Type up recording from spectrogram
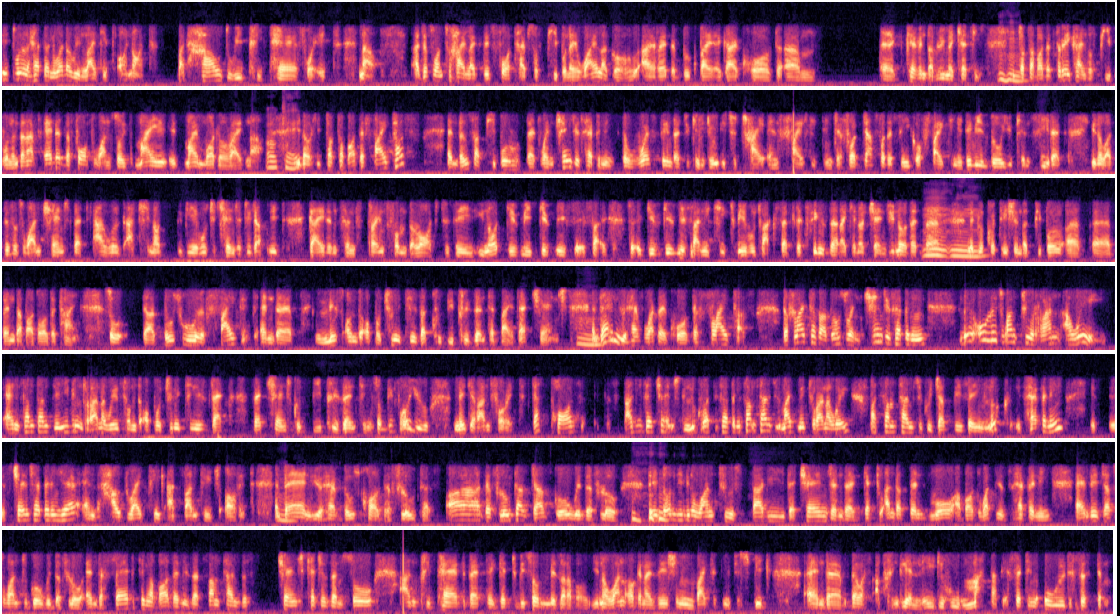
It will happen whether we like it or not. But how do we prepare for it? Now, I just want to highlight these four types of people. A while ago, I read a book by a guy called um, uh, Kevin W. McCarthy. He talks about the three kinds of people, and then I've added the fourth one. So it's my it's my model right now. Okay. You know, he talked about the fighters, and those are people that when change is happening, the worst thing that you can do is to try and fight it, just for just for the sake of fighting it, even though you can see that you know what this is one change that I will I cannot be able to change it. You just need guidance and strength from the Lord to say, you know, give me give me give give me sanity to be able to accept the things that I cannot change. You know that uh, little quotation that people uh, uh, bend about all the time. So there are those who will fight it and uh, miss on the opportunities that could be presented by that change. And then you have what I call the flighters. The flighters are those when change is happening, they always want to run away. And sometimes they even run away from the opportunities that that change could be presenting. So before you make a run for it, just pause, study the change, look what is happening. Sometimes you might need to run away, but sometimes you could just be saying, look, it's happening, it's change happening here, and how do I take advantage of it? And then you have those called the floaters. Ah, the floaters just go with the flow. they don't even want to study the change and uh, get to understand more about what is happening, and they just want to go with the flow. And the sad thing about them is that sometimes this change catches them so unprepared that they get to be so miserable. You know, one organization invited me to speak, and uh, there was apparently a lady who must mastered a certain old system.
